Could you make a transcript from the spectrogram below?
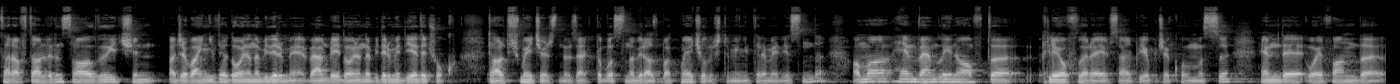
taraftarların sağlığı için acaba İngiltere'de oynanabilir mi, Wembley'de oynanabilir mi diye de çok tartışma içerisinde özellikle basına biraz bakmaya çalıştım İngiltere medyasında. Ama hem Wembley'in o hafta playoff'lara ev sahipliği yapacak olması hem de UEFA'nın da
